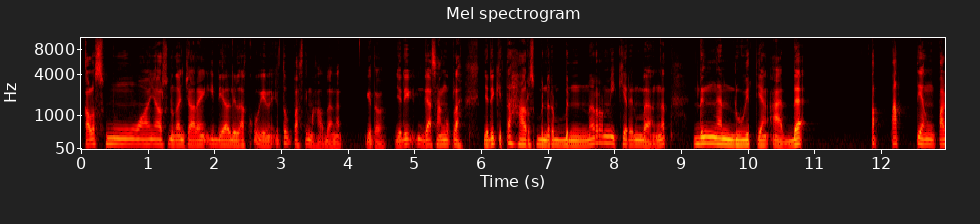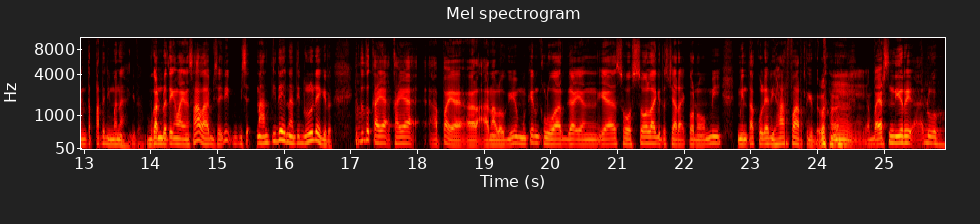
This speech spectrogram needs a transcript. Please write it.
Kalau semuanya harus dengan cara yang ideal dilakuin itu pasti mahal banget gitu. Jadi nggak sanggup lah. Jadi kita harus bener-bener mikirin banget dengan duit yang ada yang paling tepatnya di mana gitu. Bukan berarti yang lainnya salah, bisa jadi bisa nanti deh, nanti dulu deh gitu. Itu tuh kayak kayak apa ya eh, analoginya mungkin keluarga yang ya sosok lah gitu secara ekonomi minta kuliah di Harvard gitu loh. Hmm. yang bayar sendiri, aduh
